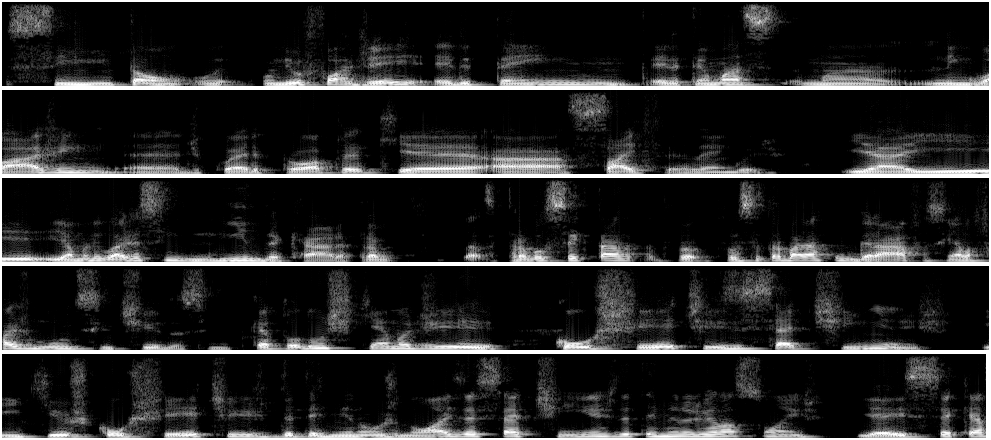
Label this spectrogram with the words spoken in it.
Sim, então, o, o Neo4j, ele tem, ele tem uma, uma linguagem é, de query própria que é a Cypher Language. E aí, e é uma linguagem, assim, linda, cara, para você que tá, para você trabalhar com grafo, assim, ela faz muito sentido, assim, porque é todo um esquema de colchetes e setinhas em que os colchetes determinam os nós e as setinhas determinam as relações. E aí, se você quer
